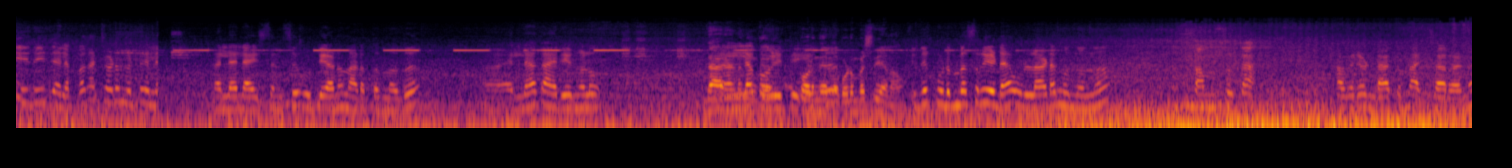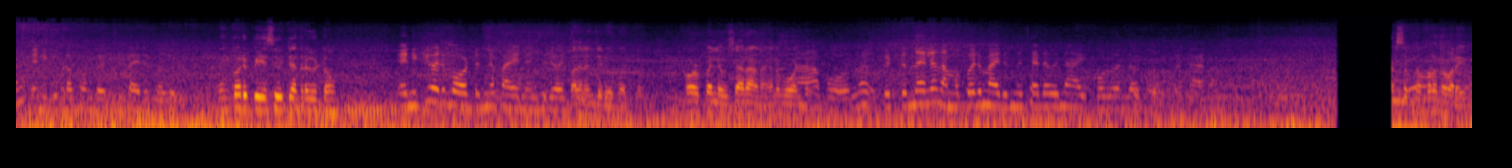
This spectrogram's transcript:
രീതിയിൽ. ചിലപ്പോൾ കച്ചവടം കിട്ടില്ല നല്ല ലൈസൻസ് കൂട്ടിയാണ് നടത്തുന്നത്. എല്ലാ കാര്യങ്ങളും നല്ല ക്വാളിറ്റി കുടുംബശ്രീയാണോ? ഇത് കുടുംബശ്രീയുടെ ഉള്ളാടം കുന്നുന്ന് സംസുക അവരുണ്ടാക്കുന്ന അച്ചാറാണ് എനിക്കിവിടെ കൊണ്ടുവച്ച് തരുന്നത്. നിങ്ങൾക്കൊരു പീസ് വിറ്റ് എത്ര കിട്ടും? എനിക്ക് ഒരു ബോട്ടിന് പതിനഞ്ച് രൂപ പതിനഞ്ച് രൂപ കിട്ടും കുഴപ്പമില്ല ഉഷാറാണ് അങ്ങനെ പോകണ്ട ആ പോകുന്ന കിട്ടുന്നതിൽ നമുക്കൊരു മരുന്ന് ചെലവിന് ആയിക്കോളുമല്ലോ എന്ന് ഓർത്തിട്ടാണ് വാട്സപ്പ് നമ്പർ എന്ന് പറയും.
